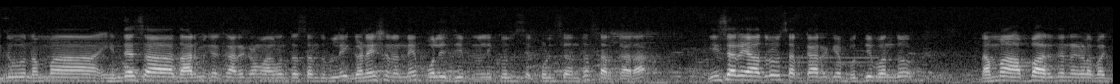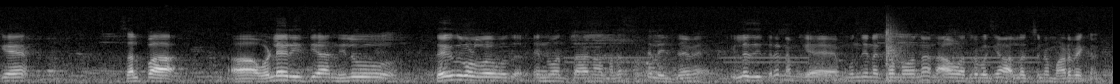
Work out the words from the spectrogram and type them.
ಇದು ನಮ್ಮ ಹಿಂದೆ ಸಹ ಧಾರ್ಮಿಕ ಕಾರ್ಯಕ್ರಮ ಆಗುವಂಥ ಸಂದರ್ಭದಲ್ಲಿ ಗಣೇಶನನ್ನೇ ಪೊಲೀಸ್ ಜೀಪ್ನಲ್ಲಿ ಕುಳಿಸಿ ಕುಳಿಸಿದಂಥ ಸರ್ಕಾರ. ಈ ಸರಿ ಆದರೂ ಸರ್ಕಾರಕ್ಕೆ ಬುದ್ಧಿ ಬಂದು ನಮ್ಮ ಹಬ್ಬ ಹರಿದಿನಗಳ ಬಗ್ಗೆ ಸ್ವಲ್ಪ ಒಳ್ಳೆಯ ರೀತಿಯ ನಿಲುವು ತೆಗೆದುಕೊಳ್ಬಹುದು ಎನ್ನುವಂಥ ನಾವು ಮನಸ್ಥಿತಿಯಲ್ಲಿ ಇದ್ದೇವೆ ಇಲ್ಲದಿದ್ದರೆ ನಮಗೆ ಮುಂದಿನ ಕ್ರಮವನ್ನು ನಾವು ಅದರ ಬಗ್ಗೆ ಆಲೋಚನೆ ಮಾಡಬೇಕಾಗ್ತದೆ.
